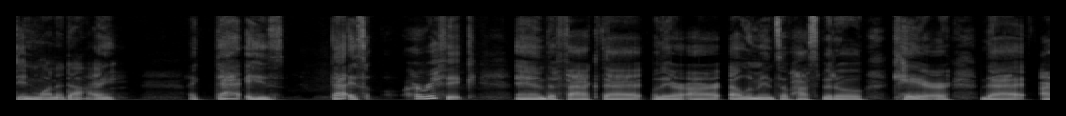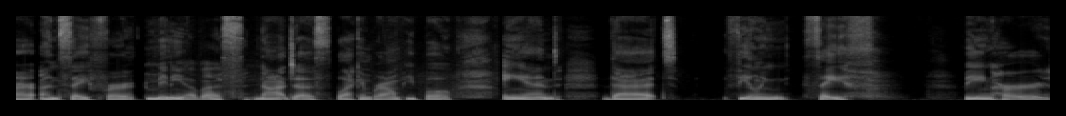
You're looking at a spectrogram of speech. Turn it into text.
didn't want to die. Like that is that is horrific and the fact that there are elements of hospital care that are unsafe for many of us, not just black and brown people, and that feeling safe, being heard,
